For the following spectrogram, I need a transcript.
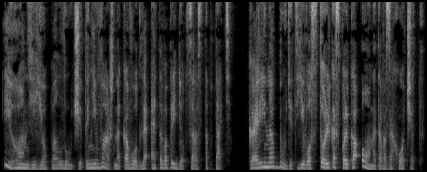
И он ее получит, и неважно, кого для этого придется растоптать. Карина будет его столько, сколько он этого захочет.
